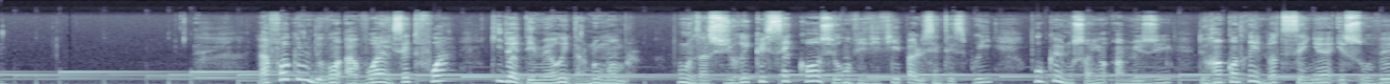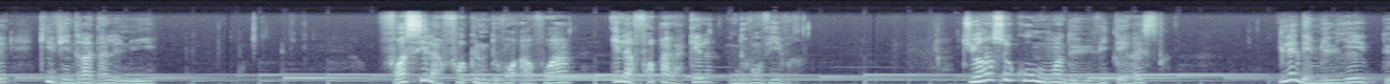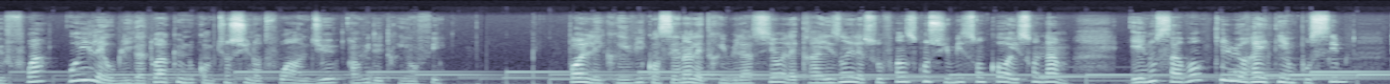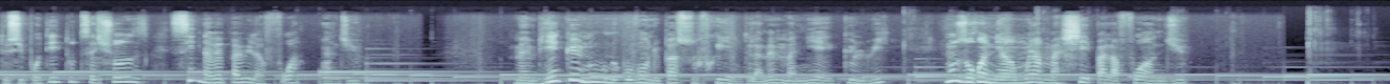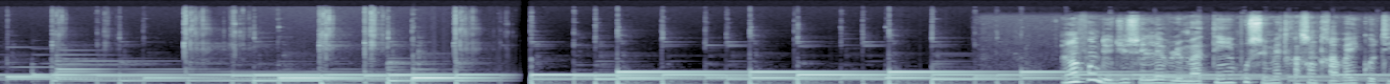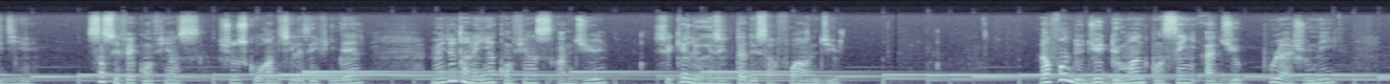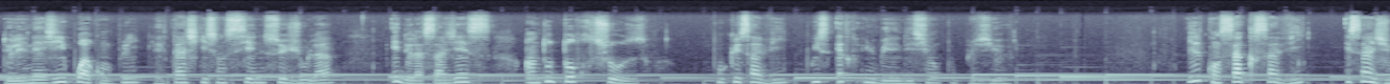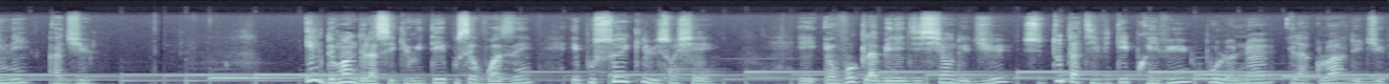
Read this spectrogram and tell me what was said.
La foi que nous devons avoir est cette foi qui doit demeurer dans nos membres pour nous assurer que ces corps seront vivifiés par le Saint-Esprit pour que nous soyons en mesure de rencontrer notre Seigneur et Sauveur qui viendra dans les nuits. Voici la foi que nous devons avoir et la foi par laquelle nous devons vivre. Durant ce court moment de vie terrestre, il y a des milliers de fois où il est obligatoire que nous comptions sur notre foi en Dieu en vue de triompher. Paul écrivit concernant les tribulations, les trahisons et les souffrances qu'ont subi son corps et son âme, Et nous savons qu'il lui aurait été impossible de supporter toutes ces choses s'il n'avait pas eu la foi en Dieu. Mais bien que nous ne pouvons ne pas souffrir de la même manière que lui, nous aurons néanmoins marché par la foi en Dieu. L'enfant de Dieu se lève le matin pour se mettre à son travail quotidien, sans se faire confiance, chose courante chez les infidèles, mais tout en ayant confiance en Dieu, ce qu'est le résultat de sa foi en Dieu. L'enfant de Dieu demande conseil à Dieu pour la journée, de l'énergie pour accomplir les tâches qui sont siennes ce jour-là et de la sagesse en toute autre chose pour que sa vie puisse être une bénédiction pour plusieurs. Il consacre sa vie et sa journée à Dieu. Il demande de la sécurité pour ses voisins et pour ceux qui lui sont chers et invoque la bénédiction de Dieu sur toute activité prévue pour l'honneur et la gloire de Dieu.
